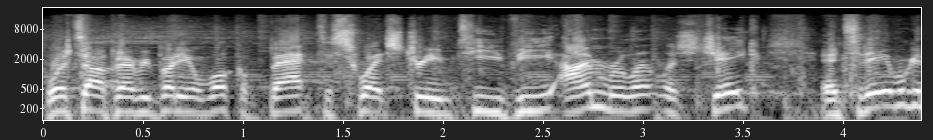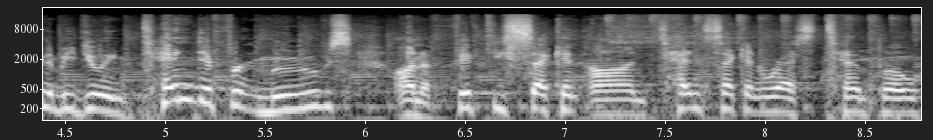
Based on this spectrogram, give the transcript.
What's up, everybody, and welcome back to Sweatstream TV. I'm Relentless Jake, and today we're going to be doing 10 different moves on a 50 second on, 10 second rest tempo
